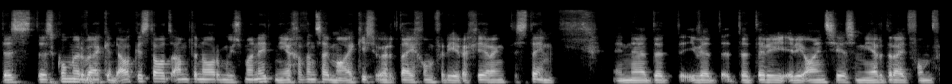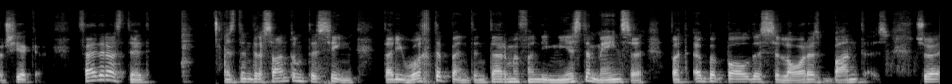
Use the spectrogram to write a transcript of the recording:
dis dis kommerwekkend. Elke staatsamptenaar moes maar net 9 van sy maatjies oortuig om vir die regering te stem. En uh, dit jy weet dit het die, die ANC se meerderheid van verseker. Verder as dit is dit interessant om te sien dat die hoogtepunt in terme van die meeste mense wat 'n bepaalde salarisband is. So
